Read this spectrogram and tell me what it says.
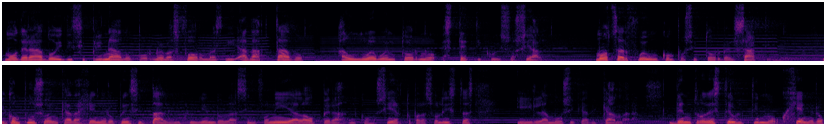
moderado y disciplinado por nuevas formas y adaptado a un nuevo entorno estético y social. Mozart fue un compositor versátil y compuso en cada género principal, incluyendo la sinfonía, la ópera, el concierto para solistas y la música de cámara. Dentro de este último género,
